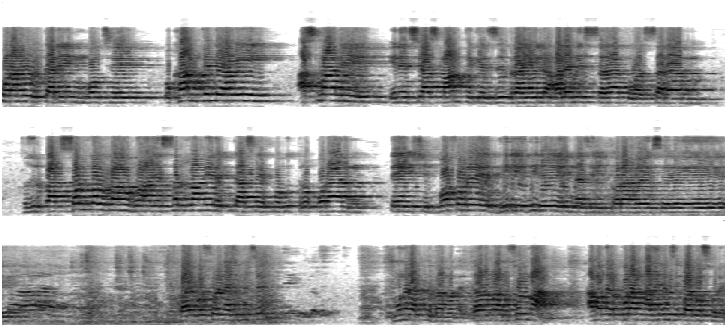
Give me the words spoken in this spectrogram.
কোরআনুল বলছে, ওখান থেকে আমি আসমানে এনেছি, আসমান থেকে জিব্রাইল হুজুর পাক সাল্লাল্লাহু আলাইহি সাল্লামের কাছে পবিত্র কোরআন 23 বছরে ধীরে ধীরে নাজিল করা হয়েছে। কয় বছরে নাজিল হয়েছে? মনে রাখতে হবে আমাদের, কারণ আমরা মুসলমান। আমাদের কোরআন নাজিল হয়েছে কয় বছরে?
